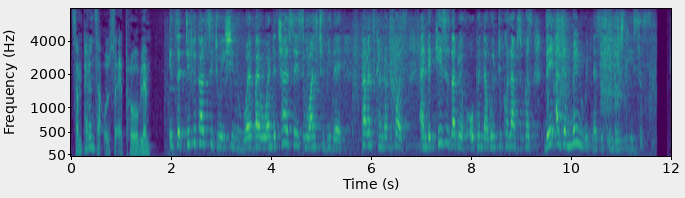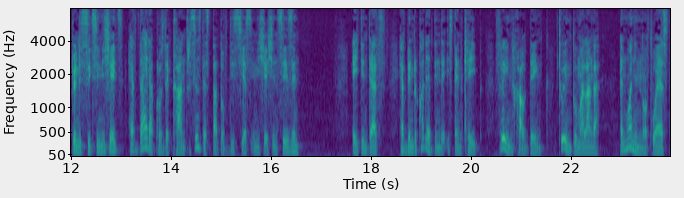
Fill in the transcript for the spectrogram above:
some parents are also a problem. It's a difficult situation whereby when the child says he wants to be there, parents cannot force. And the cases that we have opened are going to collapse because they are the main witnesses in those cases. 26 initiates have died across the country since the start of this year's initiation season. 18 deaths have been recorded in the Eastern Cape, 3 in Gauteng, 2 in Mpumalanga, and 1 in Northwest.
